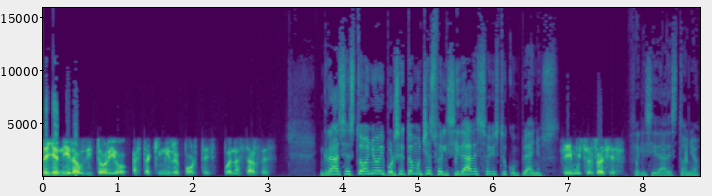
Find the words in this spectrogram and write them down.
De Yanira Auditorio, hasta aquí mi reporte. Buenas tardes. Gracias, Toño. Y por cierto, muchas felicidades. Hoy es tu cumpleaños. Sí, muchas gracias. Felicidades, Toño.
